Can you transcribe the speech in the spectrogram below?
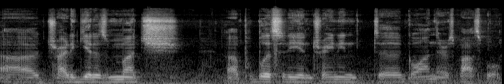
uh, try to get as much uh, publicity and training to go on there as possible.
